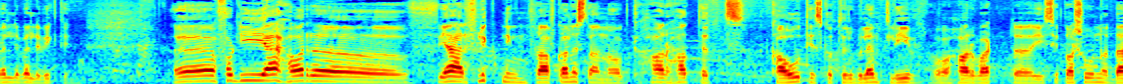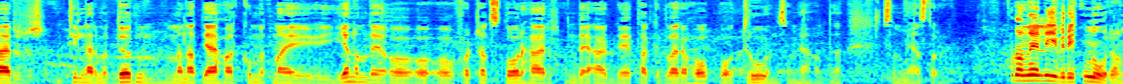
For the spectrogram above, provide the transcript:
veldig, veldig viktig. Fordi jeg har Jeg er flyktning fra Afghanistan og har hatt et kaotisk og turbulent liv og har vært i situasjoner der tilnærmet døden, men at jeg har kommet meg gjennom det og, og, og fortsatt står her, det er det takket være håp og troen som jeg hadde, som jeg står her. Hvordan er livet ditt nå, da?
